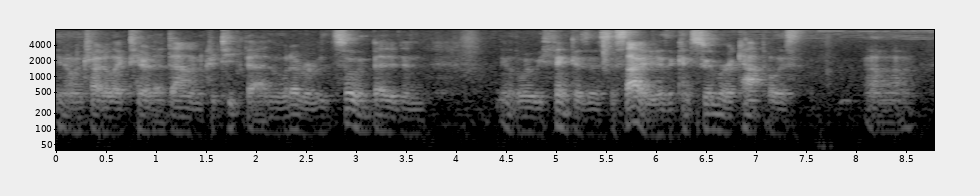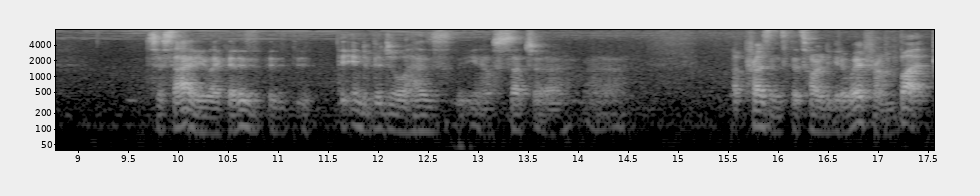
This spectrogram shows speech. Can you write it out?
you know, and try to like tear that down and critique that and whatever. But it's so embedded in, you know, the way we think as a society, as a consumer, a capitalist uh, society. Like that is, is, is the individual has you know such a uh, a presence that's hard to get away from. But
